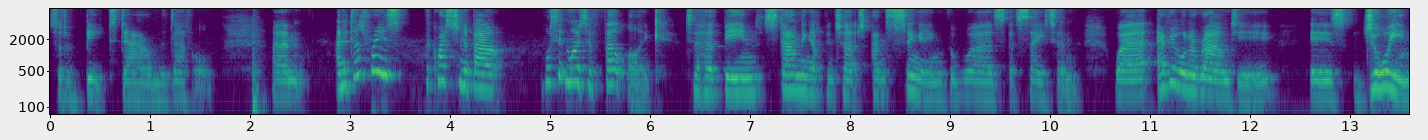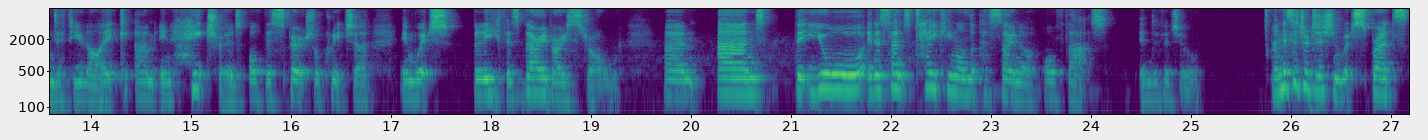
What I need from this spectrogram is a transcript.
sort of beat down the devil. Um, and it does raise the question about what it might have felt like to have been standing up in church and singing the words of Satan, where everyone around you is joined, if you like, um, in hatred of this spiritual creature in which belief is very, very strong. Um, and that you're, in a sense, taking on the persona of that individual. And this is a tradition which spreads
